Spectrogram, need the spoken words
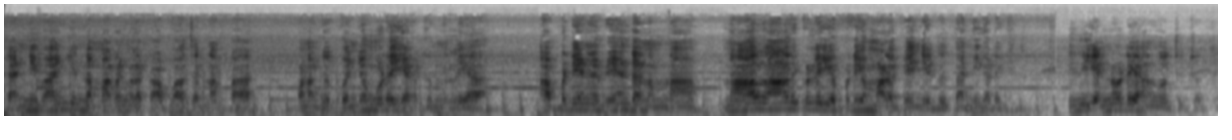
தண்ணி வாங்கி இந்த மரங்களை காப்பாற்றணும்ப்பா உனக்கு கொஞ்சம் கூட இறக்கம் இல்லையா? அப்படின்னு வேண்டணும்னா நாலு நாளைக்குள்ளே எப்படியோ மழை பெஞ்சிட்டு தண்ணி கிடைக்குது. இது என்னுடைய அனுபவத்து சொத்து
